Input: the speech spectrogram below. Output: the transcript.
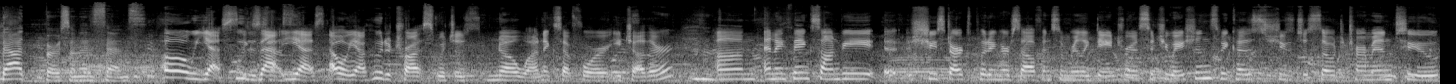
bad person in a sense. Oh yes, exactly. Yes. Oh yeah, who to trust, which is no one except for each other. Um, and I think Saanvi, uh, she starts putting herself in some really dangerous situations because she's just so determined to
